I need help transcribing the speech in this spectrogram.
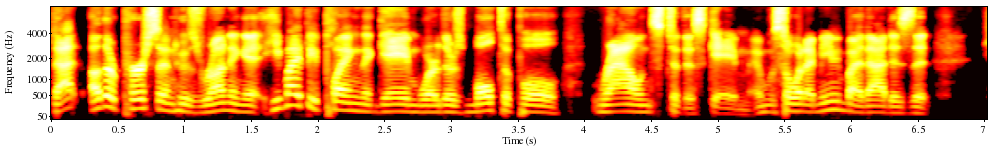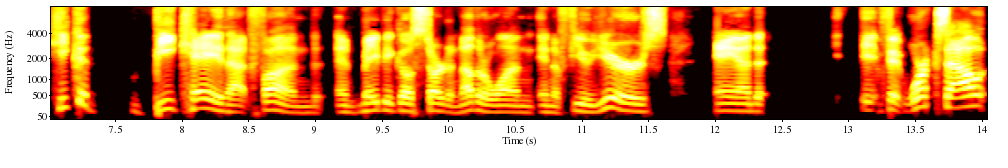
That other person who's running it, he might be playing the game where there's multiple rounds to this game. And so what I mean by that is that he could BK that fund and maybe go start another one in a few years. And if it works out,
